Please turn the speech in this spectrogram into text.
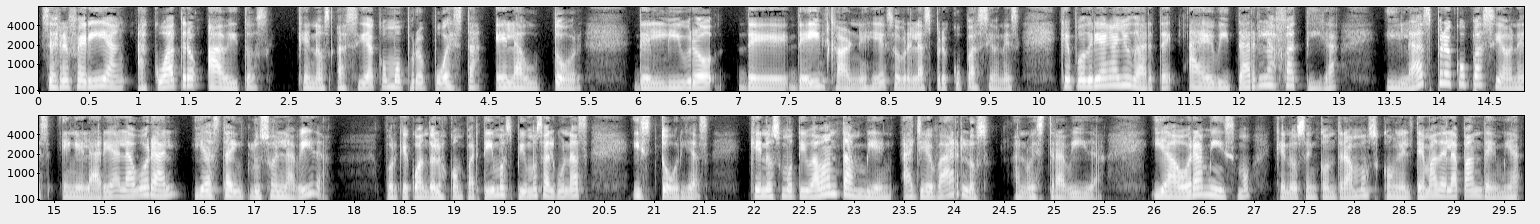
se referían a cuatro hábitos que nos hacía como propuesta el autor del libro de Dale Carnegie sobre las preocupaciones que podrían ayudarte a evitar la fatiga y las preocupaciones en el área laboral y hasta incluso en la vida. Porque cuando los compartimos vimos algunas historias que nos motivaban también a llevarlos a nuestra vida. Y ahora mismo que nos encontramos con el tema de la pandemia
